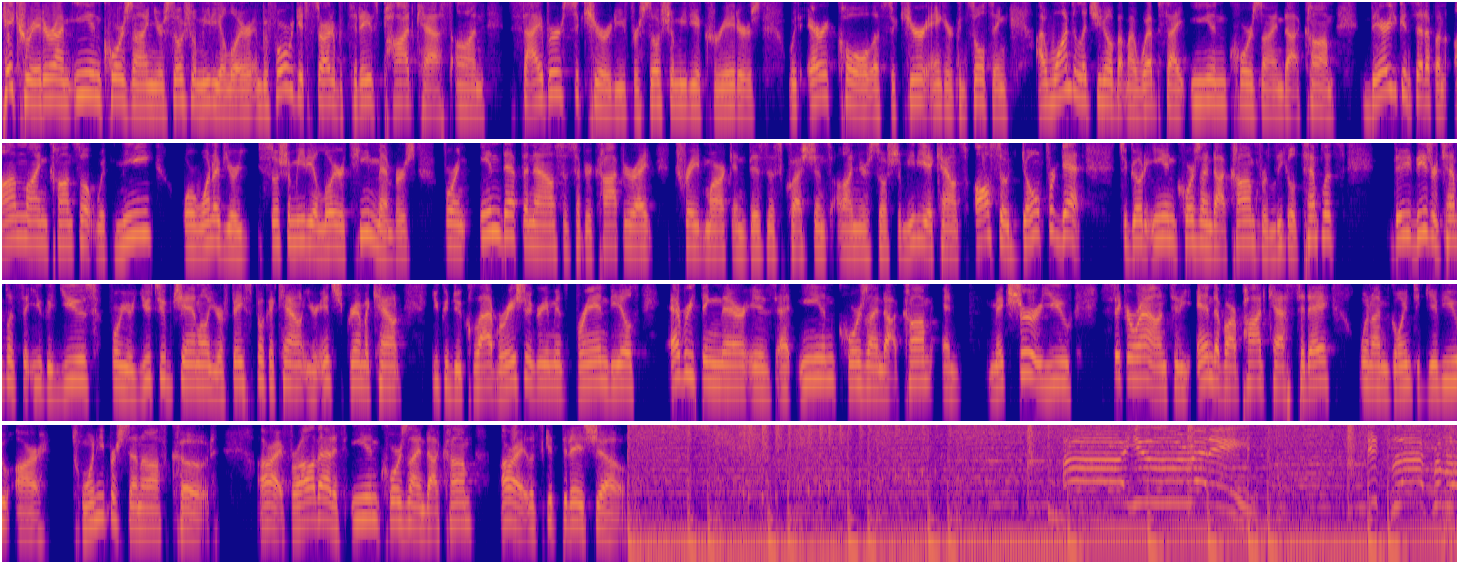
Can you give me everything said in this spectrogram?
Hey, creator, I'm Ian Corzine, your social media lawyer. And before we get started with today's podcast on cybersecurity for social media creators with Eric Cole of Secure Anchor Consulting, I wanted to let you know about my website, iancorzine.com. There you can set up an online consult with me or one of your social media lawyer team members for an in depth analysis of your copyright, trademark, and business questions on your social media accounts. Also, don't forget to go to iancorzine.com for legal templates these are templates that you could use for your YouTube channel, your Facebook account, your Instagram account. You could do collaboration agreements, brand deals. Everything there is at iancorzine.com. And make sure you stick around to the end of our podcast today when I'm going to give you our 20% off code. All right, for all that, it's iancorzine.com. All right, let's get today's show.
